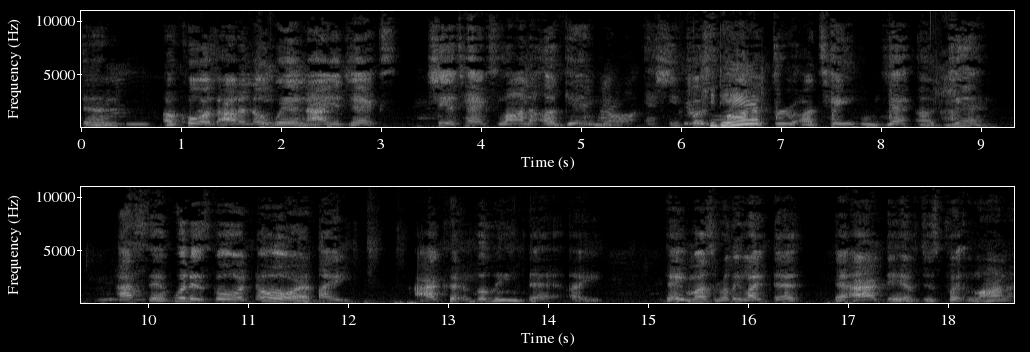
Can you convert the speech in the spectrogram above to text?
Then, of course, out of nowhere, Nia Jax, she attacks Lana again, y'all, and she puts She Lana did? through a table yet again. I said, "What is going on?" Like, I couldn't believe that. Like, they must really like that that idea of just putting Lana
